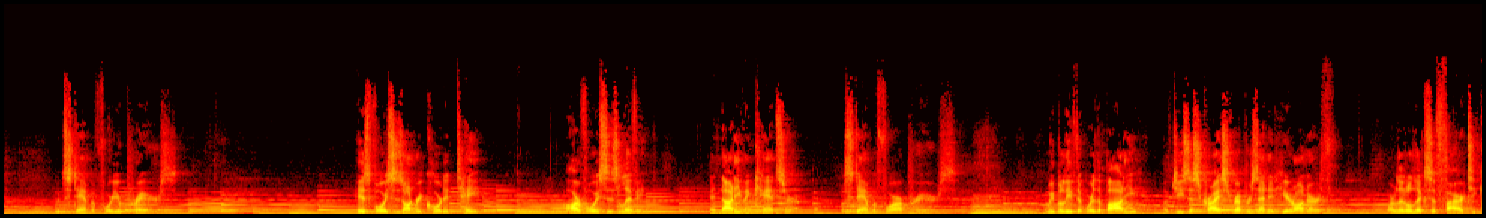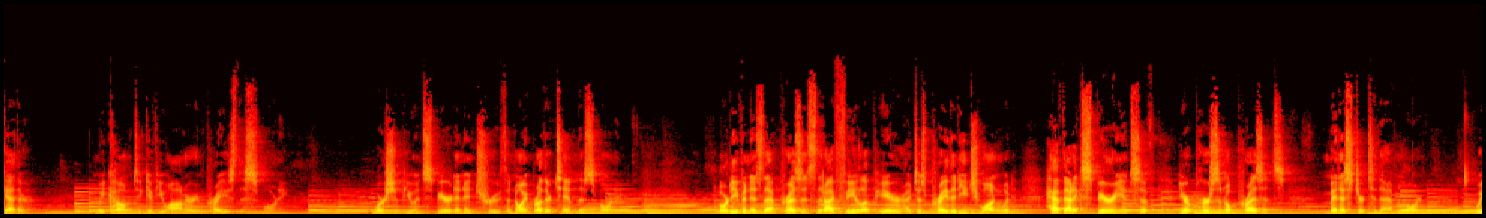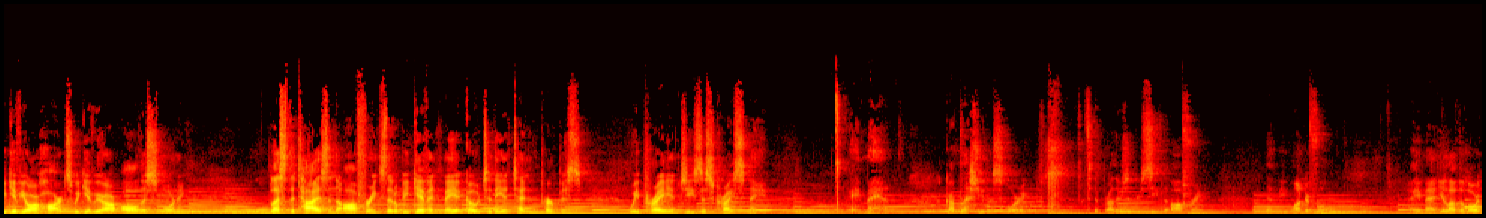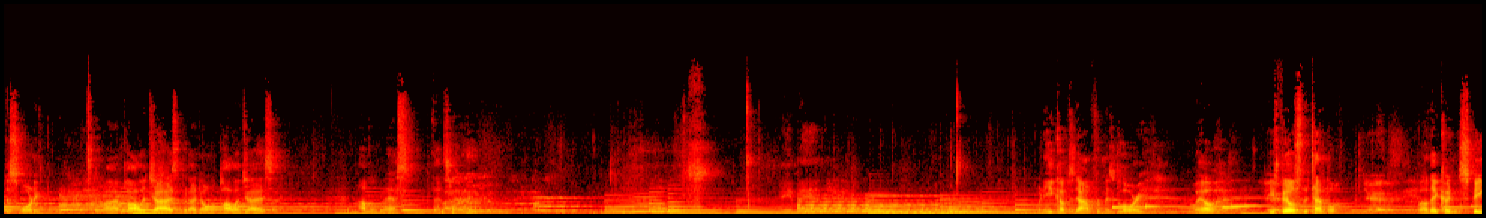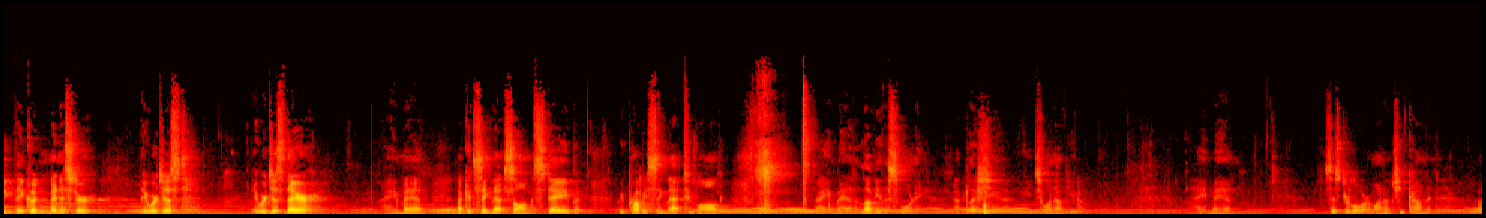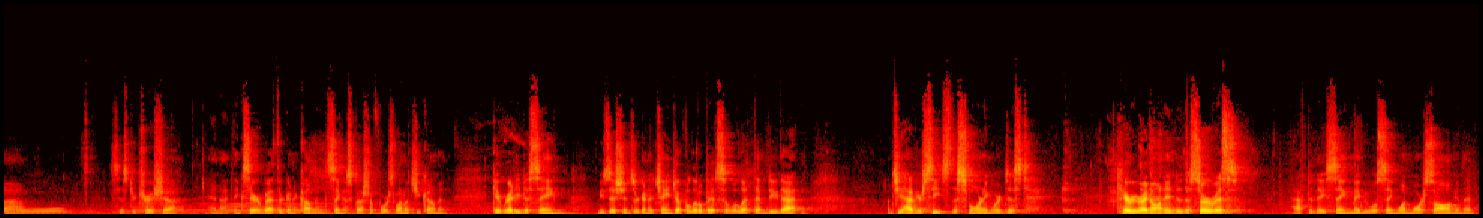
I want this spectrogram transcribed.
would stand before your prayers. His voice is on recorded tape. Our voice is living, and not even cancer will stand before our prayers. We believe that we're the body of Jesus Christ represented here on earth, our little licks of fire together. We come to give you honor and praise this morning. Worship you in spirit and in truth. Anoint Brother Tim this morning. Lord, even as that presence that I feel up here, I just pray that each one would have that experience of your personal presence. Minister to them, Lord. We give you our hearts, we give you our all this morning. Bless the tithes and the offerings that'll be given. May it go to the intended purpose. We pray in Jesus Christ's name. Amen. God bless you this morning. If the brothers have received the offering, that'd be wonderful. Amen. You love the Lord this morning? I apologize, but I don't apologize. I'm a mess. That's all right. He comes down from his glory, well, he fills the temple. Well, they couldn't speak, they couldn't minister. They were just they were just there. Amen. I could sing that song stay, but we'd probably sing that too long. Amen. I love you this morning. God bless you, each one of you. Amen. Sister Laura, why don't you come and um, Sister Tricia and I think Sarah Beth are going to come and sing a special for us. Why don't you come and get ready to sing? Musicians are going to change up a little bit, so we'll let them do that. Once you have your seats this morning, we're just carry right on into the service. After they sing, maybe we'll sing one more song and then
